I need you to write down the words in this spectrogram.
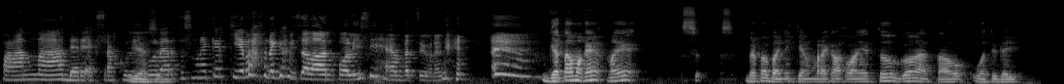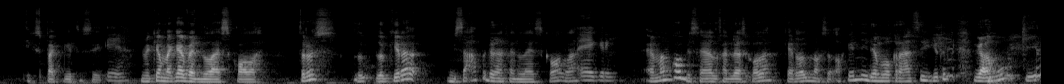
panah dari ekstrakurikuler. Terus mereka kira mereka bisa lawan polisi. Hebat sih mereka. Nggak tahu makanya makanya berapa banyak yang mereka lakukan itu gue nggak tahu what do they expect gitu sih. Iya. Mereka mereka vandalize sekolah. Terus lu, lu kira bisa apa dengan vandalize sekolah? I agree. Emang kok misalnya lu vandalize sekolah? Kayak lu maksud oke ini demokrasi gitu. Nggak mungkin.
